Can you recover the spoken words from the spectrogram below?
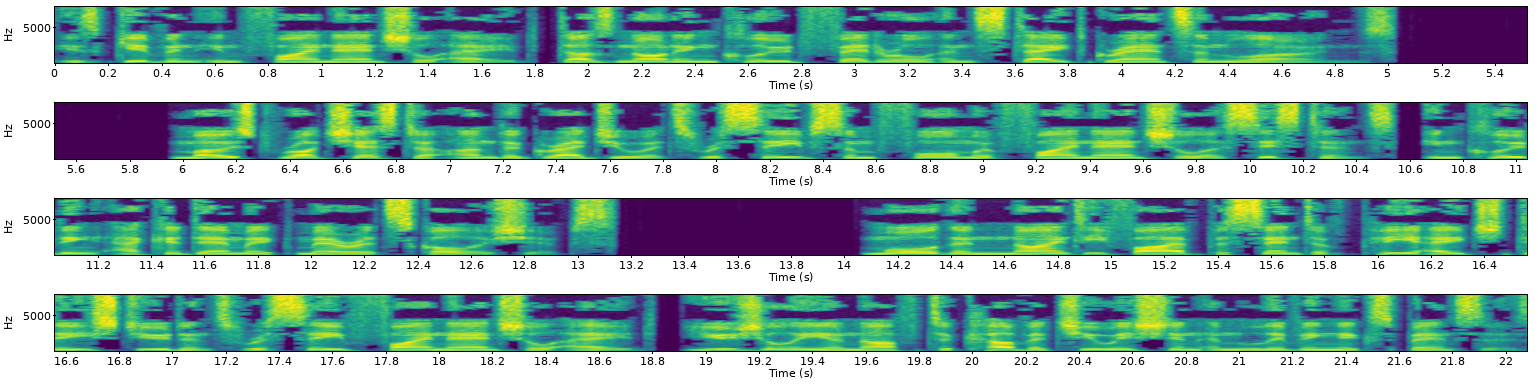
is given in financial aid does not include federal and state grants and loans. Most Rochester undergraduates receive some form of financial assistance, including academic merit scholarships. More than 95% of PhD students receive financial aid, usually enough to cover tuition and living expenses.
